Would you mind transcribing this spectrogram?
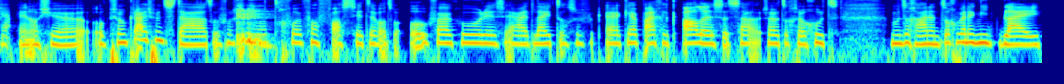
Ja. En als je op zo'n kruispunt staat of misschien wat gevoel hebt van vastzitten, wat we ook vaak horen is, ja, het lijkt alsof ik, eh, ik heb eigenlijk alles, het zou, zou toch zo goed moeten gaan en toch ben ik niet blij.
